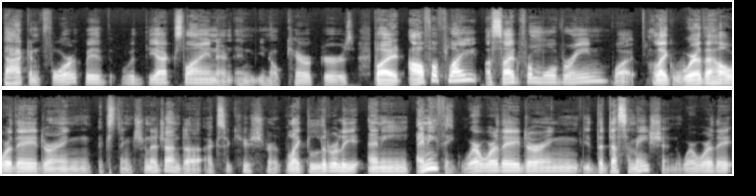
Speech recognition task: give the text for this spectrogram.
back and forth with with the X line and and you know characters, but Alpha Flight, aside from Wolverine, what like where the hell were they during Extinction Agenda, Executioner, like literally any anything? Where were they during the decimation? Where were they?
